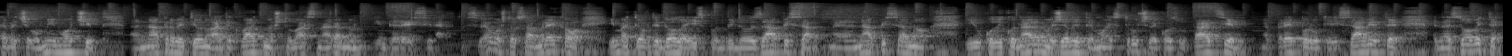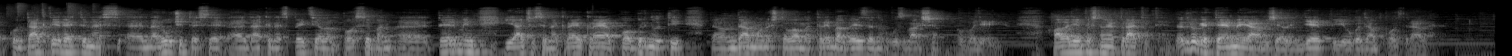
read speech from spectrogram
kada ćemo mi moći napraviti ono adekvatno što vas naravno interesira. Sve ovo što sam vam rekao imate ovdje dole ispod videozapisa napisano i ukoliko naravno želite moje stručne konsultacije, preporuke i savjete, nazovite, kontaktirajte nas, e, naručite se e, dakle, na specijalan poseban e, termin i ja ću se na kraju kraja pobrinuti da vam dam ono što vama treba vezano uz vaše oboljenje. Hvala lijepo što me pratite. Do druge teme ja vam želim lijep i ugodan pozdrav.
